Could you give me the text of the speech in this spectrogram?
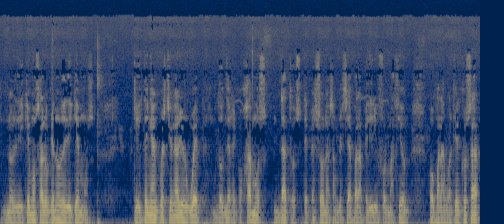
nos dediquemos a lo que nos dediquemos, que tengan cuestionarios web donde recojamos datos de personas, aunque sea para pedir información o para cualquier cosa,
